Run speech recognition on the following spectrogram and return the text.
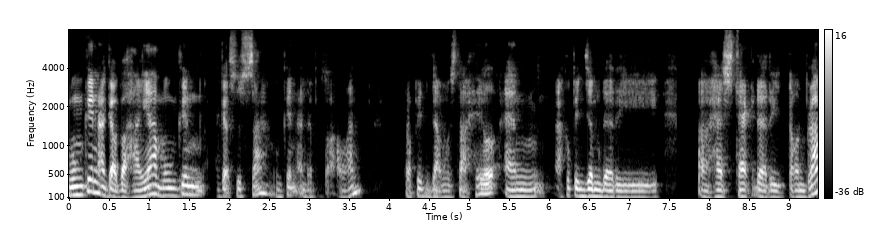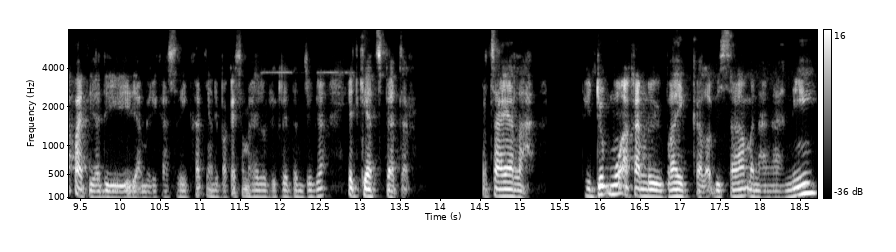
Mungkin agak bahaya, mungkin agak susah, mungkin ada persoalan, tapi tidak mustahil and aku pinjam dari, eee, hashtag dari tahun berapa itu ya di di Amerika Serikat yang dipakai sama Hillary Clinton juga, "It gets better." Percayalah, hidupmu akan lebih baik kalau bisa menangani,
